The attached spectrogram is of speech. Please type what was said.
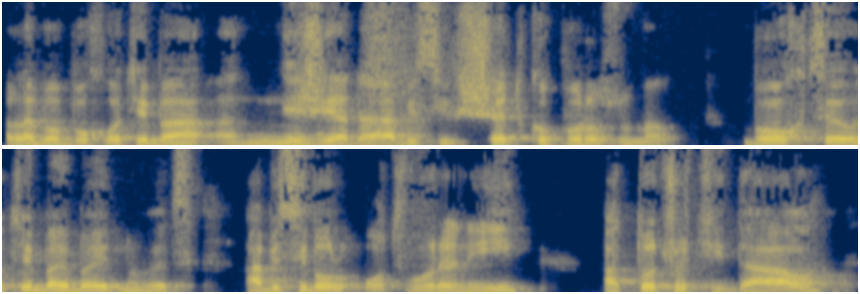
lebo Boh o teba nežiada, aby si všetko porozumel. Boh chce od teba iba jednu vec. Aby si bol otvorený a to, čo ti dal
